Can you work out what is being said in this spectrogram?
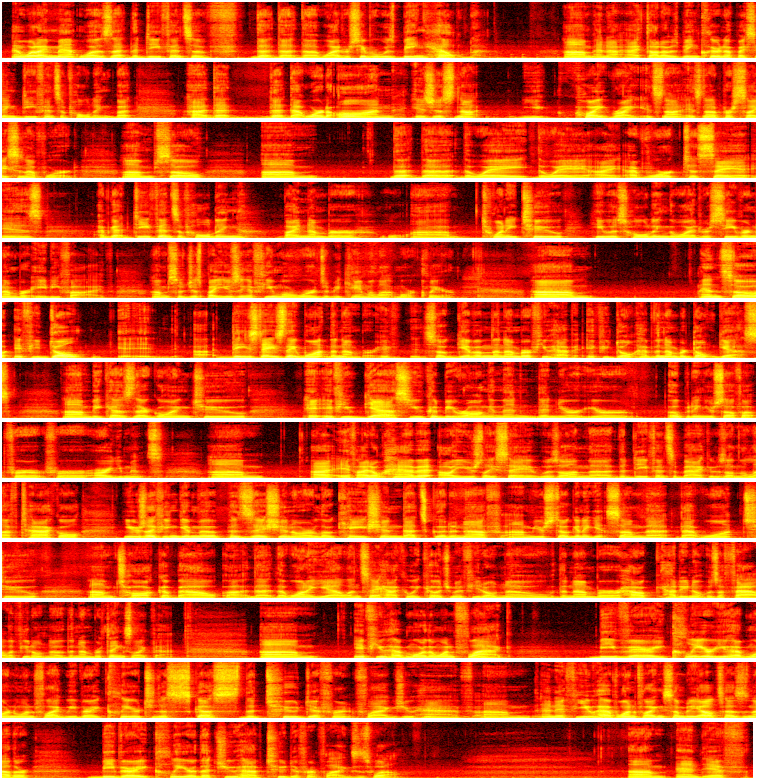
And what I meant was that the defensive, the, the, the wide receiver was being held. Um, and I, I, thought I was being clear enough by saying defensive holding, but uh, that, that that word on is just not you, quite right. It's not it's not a precise enough word. Um, so um, the the the way the way I, I've worked to say it is I've got defensive holding by number um, 22. He was holding the wide receiver number 85. Um, so just by using a few more words, it became a lot more clear. Um, and so if you don't, uh, these days they want the number. If so, give them the number if you have it. If you don't have the number, don't guess, um, because they're going to if you guess, you could be wrong, and then then you're you're opening yourself up for for arguments. Um, I, if I don't have it, I'll usually say it was on the the defensive back. It was on the left tackle. Usually, if you can give them a position or location, that's good enough. Um, you're still going to get some that that want to. Um, talk about uh, that that want to yell and say how can we coach them if you don't know the number how how do you know it was a foul if you don't know the number things like that um, if you have more than one flag, be very clear you have more than one flag. Be very clear to discuss the two different flags you have. Um, and if you have one flag and somebody else has another, be very clear that you have two different flags as well. Um, and if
